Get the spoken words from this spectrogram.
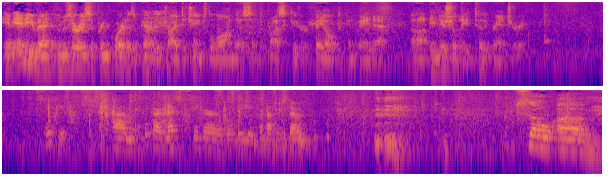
in any event, the Missouri Supreme Court has apparently tried to change the law on this, and the prosecutor failed to convey that uh, initially to the grand jury. Thank you. Um, I think our next speaker will be Professor Stone. So, um,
